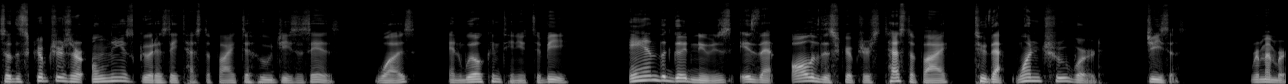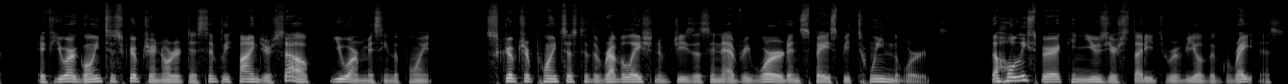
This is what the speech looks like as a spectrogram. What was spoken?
So the scriptures are only as good as they testify to who Jesus is, was, and will continue to be. And the good news is that all of the scriptures testify to that one true word, Jesus. Remember, if you are going to scripture in order to simply find yourself, you are missing the point. Scripture points us to the revelation of Jesus in every word and space between the words. The Holy Spirit can use your study to reveal the greatness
